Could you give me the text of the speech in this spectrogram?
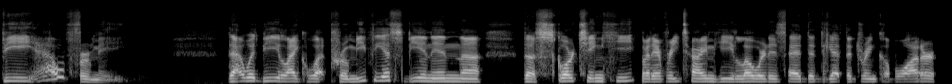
be hell for me. That would be like what Prometheus being in the the scorching heat, but every time he lowered his head to get the drink of water,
